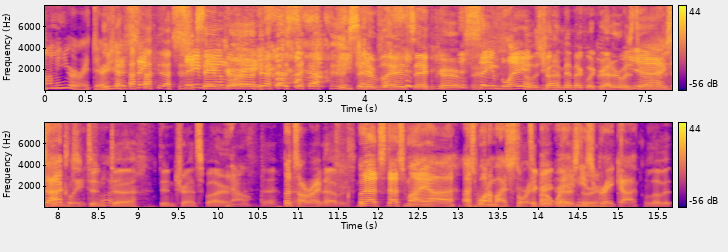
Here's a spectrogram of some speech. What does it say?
I mean, you were right there. You same, same, damn curve, blade. yeah, same, same blade, same curve. Same blade. I was trying to mimic what Gretter was doing. Yeah, exactly. Didn't didn't, uh, didn't transpire. No, Yeah, but it's all right. It happens. But that's that's my uh, that's one of my stories It's a great about Wayne. Gretter He's a great guy. Love it.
